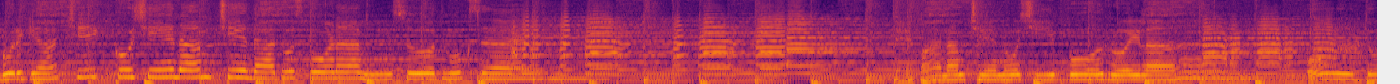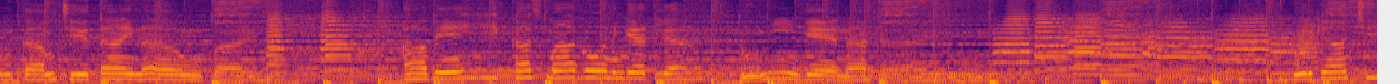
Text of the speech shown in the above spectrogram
भुरग्याचे कोशेन आमचे दादोसपण आमी सोदूंक जाय देवान आमचें नशीब बरयलां ओल्दूंक आमची तायना उपाय हांवें कास मागोवन घेतल्यार तुमी घेनाकाय भुरग्यांची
